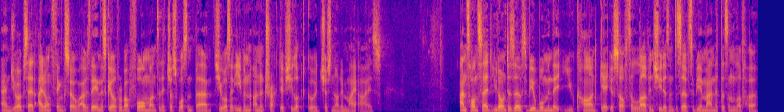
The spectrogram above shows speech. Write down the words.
And Joab said, I don't think so. I was dating this girl for about four months and it just wasn't there. She wasn't even unattractive. She looked good, just not in my eyes. Anton said, You don't deserve to be a woman that you can't get yourself to love, and she doesn't deserve to be a man that doesn't love her.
